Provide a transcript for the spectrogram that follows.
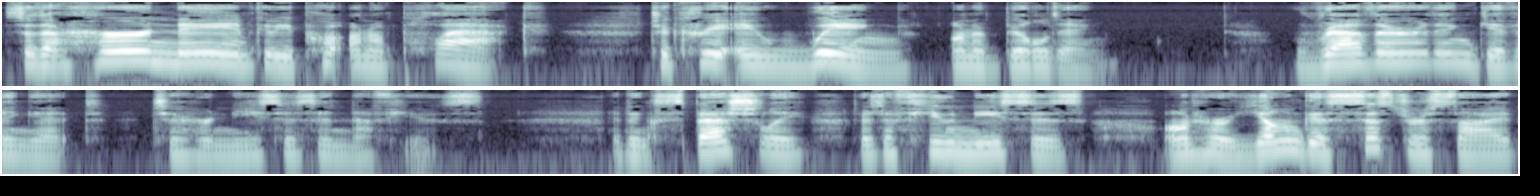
so that her name could be put on a plaque to create a wing on a building rather than giving it to her nieces and nephews. And especially, there's a few nieces on her youngest sister's side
